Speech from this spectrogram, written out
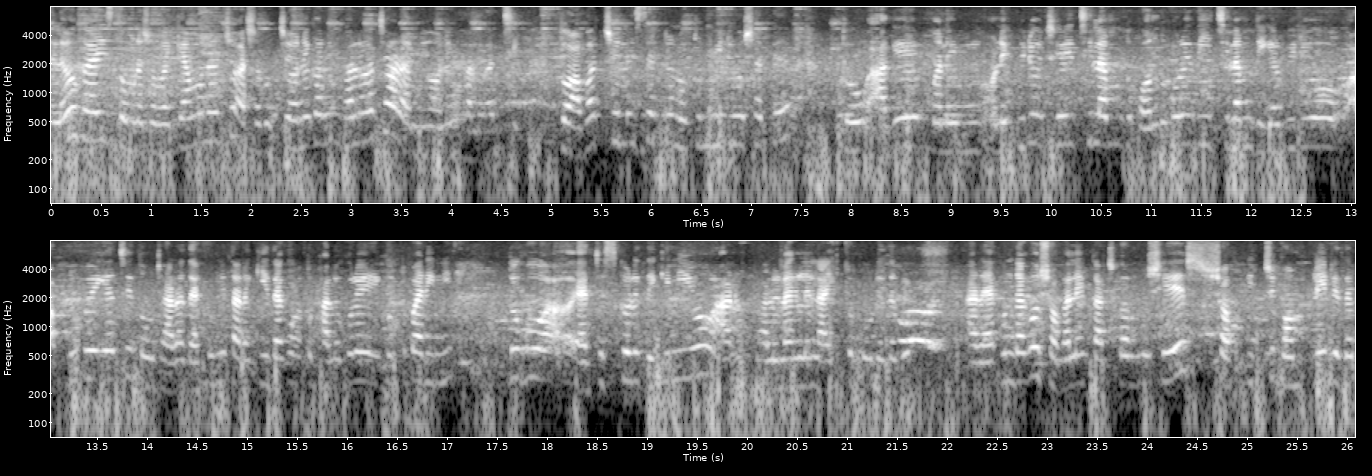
হ্যালো গাইজ তোমরা সবাই কেমন আছো? আশা করছি অনেক অনেক ভালো আছো আর আমি অনেক ভালো আছি। তো আবার চলে এসেছে একটা নতুন ভিডিওর সাথে। তো আগে মানে অনেক ভিডিও ছেড়েছিলাম, তো বন্ধ করে দিয়েছিলাম। দীঘার ভিডিও আপলোড হয়ে গেছে, তো যারা দেখোনি তারা কি দেখো, অত ভালো করে এ করতে পারিনি। তবুও অ্যাডজাস্ট করে দেখে নিও, আর ভালো লাগলে লাইক তো করে দেবে। আর এখন দেখো, সকালের কাজকর্ম শেষ সব কিছু কমপ্লিট এদের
